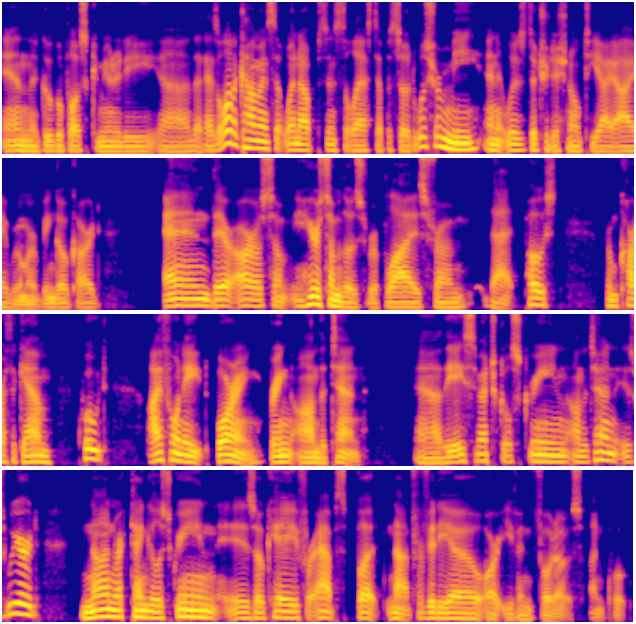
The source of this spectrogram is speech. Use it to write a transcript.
in the Google Plus community uh, that has a lot of comments that went up since the last episode was from me, and it was the traditional TII rumor bingo card. And there are some, here's some of those replies from that post from Karthik M. Quote, iPhone 8, boring, bring on the 10. Uh, the asymmetrical screen on the 10 is weird. Non rectangular screen is okay for apps, but not for video or even photos, unquote.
